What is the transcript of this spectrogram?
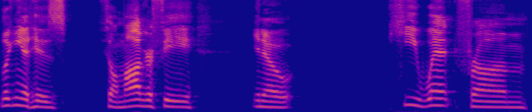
Looking at his filmography, you know, he went from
